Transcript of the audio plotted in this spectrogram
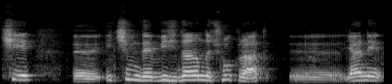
Ki e, içimde, vicdanım da çok rahat. E, yani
